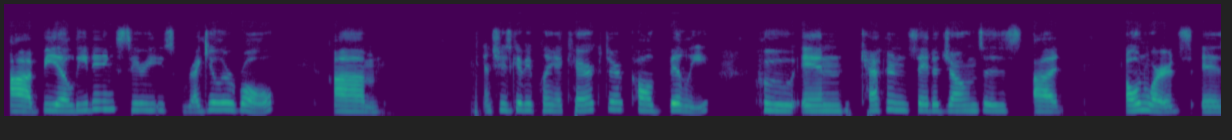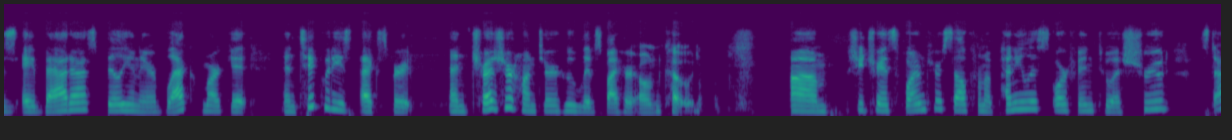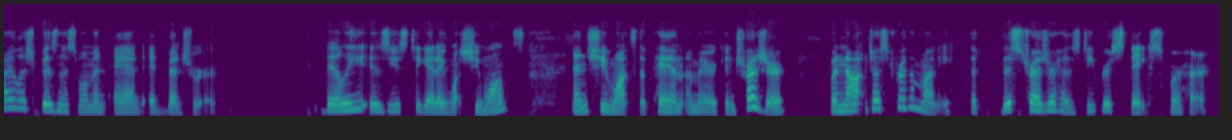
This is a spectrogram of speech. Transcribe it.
uh, be a leading series regular role. Um, and she's going to be playing a character called Billy, who, in Catherine Zeta Jones's uh, own words, is a badass billionaire black market antiquities expert and treasure hunter who lives by her own code. Um, she transformed herself from a penniless orphan to a shrewd, stylish businesswoman and adventurer. Billy is used to getting what she wants, and she wants the Pan American treasure, but not just for the money. This treasure has deeper stakes for her.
